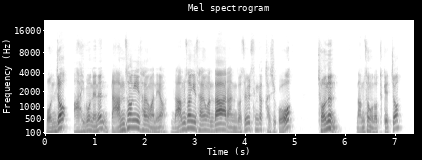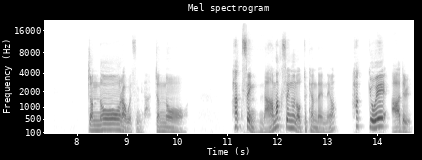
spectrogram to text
먼저 아 이번에는 남성이 사용하네요. 남성이 사용한다라는 것을 생각하시고 저는 남성은 어떻게 했죠? 쩐노라고 했습니다. 쩐노. 학생, 남학생은 어떻게 한다 했네요? 학교의 아들.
